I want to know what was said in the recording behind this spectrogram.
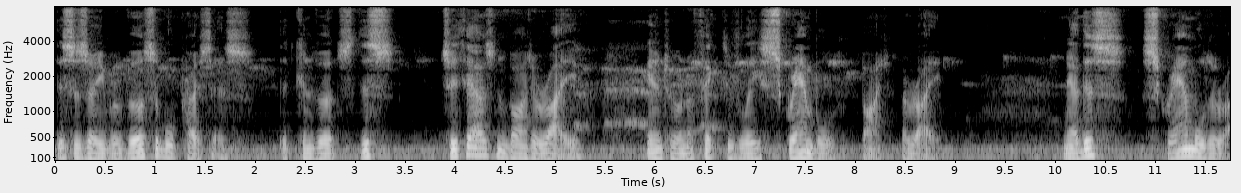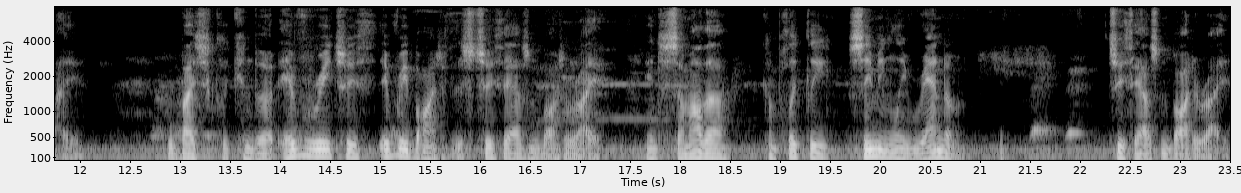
This is a reversible process that converts this 2000 byte array into an effectively scrambled byte array. Now this scrambled array will basically convert every two, every byte of this 2000 byte array into some other completely seemingly random 2000 byte array.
